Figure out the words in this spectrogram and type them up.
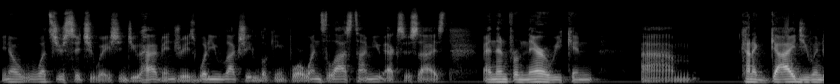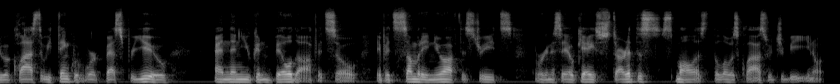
you know, what's your situation? Do you have injuries? What are you actually looking for? When's the last time you exercised? And then from there, we can um, kind of guide you into a class that we think would work best for you and then you can build off it. So if it's somebody new off the streets, we're going to say, okay, start at the smallest, the lowest class, which would be, you know,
